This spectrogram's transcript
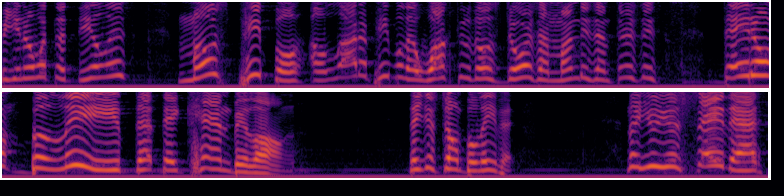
But you know what the deal is? Most people, a lot of people that walk through those doors on Mondays and Thursdays, they don't believe that they can belong. They just don't believe it. No, you, you say that,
